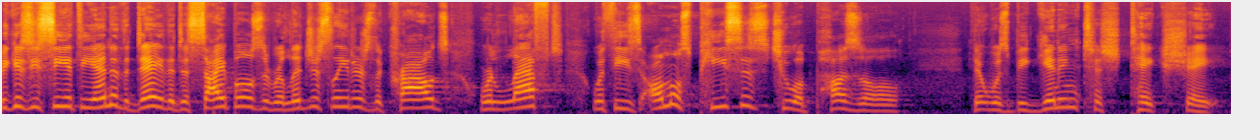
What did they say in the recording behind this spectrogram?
Because you see, at the end of the day, the disciples, the religious leaders, the crowds were left with these almost pieces to a puzzle that was beginning to sh- take shape.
